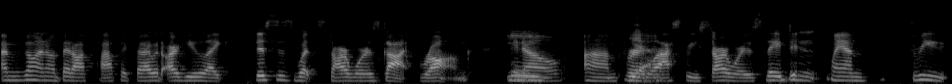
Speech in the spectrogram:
i'm going a bit off topic but i would argue like this is what star wars got wrong you Mm. know um for Yeah. the last three star wars they didn't plan three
